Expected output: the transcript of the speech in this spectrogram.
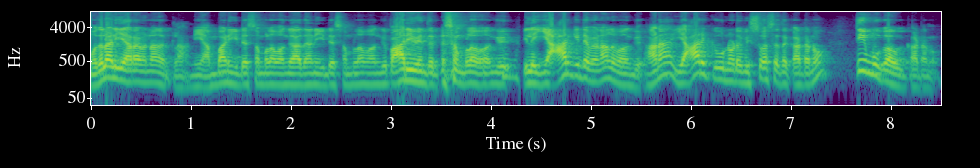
முதலாளி யாரா வேணாலும் இருக்கலாம். நீ அம்பானி கிட்ட சம்பளம் வாங்கு அதானி கிட்ட சம்பளம் வாங்கு பாரிவேந்தர் கிட்ட சம்பளம் வாங்கு இல்ல யார்கிட்ட வேணாலும் வாங்கு. ஆனா யாருக்கு உன்னோட விசுவாசத்தை காட்டணும்? திமுகவுக்கு காட்டணும்.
